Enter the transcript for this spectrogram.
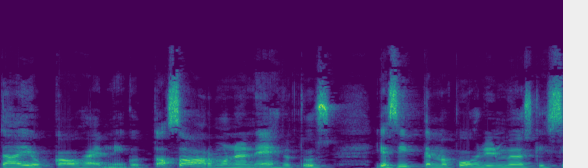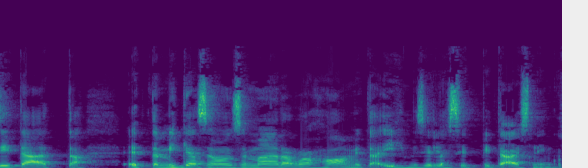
tää ei ole kauhean niinku tasa-arvoinen ehdotus. Ja sitten mä pohdin myöskin sitä, että, että mikä se on se määrä rahaa, mitä ihmisille sit pitäisi niinku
